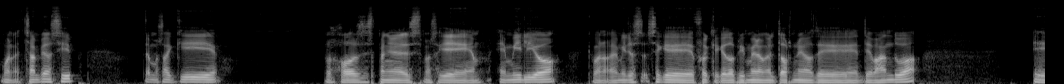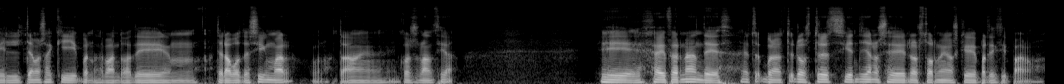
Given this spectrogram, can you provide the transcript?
bueno, Championship. Tenemos aquí los jugadores españoles, tenemos aquí Emilio, Que bueno, Emilio sé que fue el que quedó primero en el torneo de, de Bandua. El, tenemos aquí, bueno, Bandua, de, mm, de la voz de Sigmar. Bueno, está en, consonancia. Eh, Javi Fernández. bueno, los tres siguientes ya no sé los torneos que participaron.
